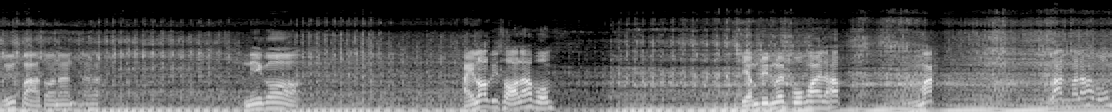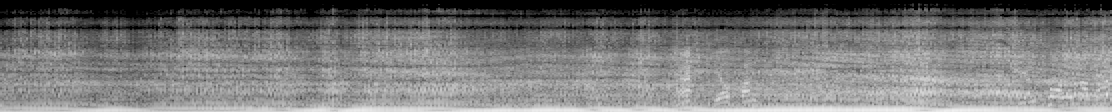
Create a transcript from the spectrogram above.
หรือป่าตอนนั้นนะครับอันนี้ก็ไถรอบที่สองแล้วครับผมเตรียมดินไว้ปลูกไว้แล้วครับมาลั่นมาแล้วครับผม นะเดี๋ยวฟังเสียงคอลงมาแล้วครับ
